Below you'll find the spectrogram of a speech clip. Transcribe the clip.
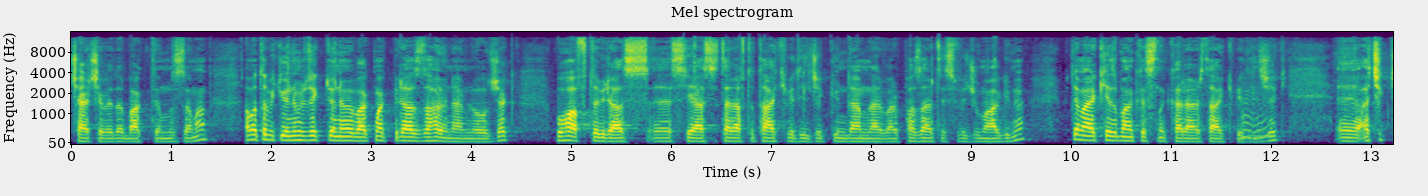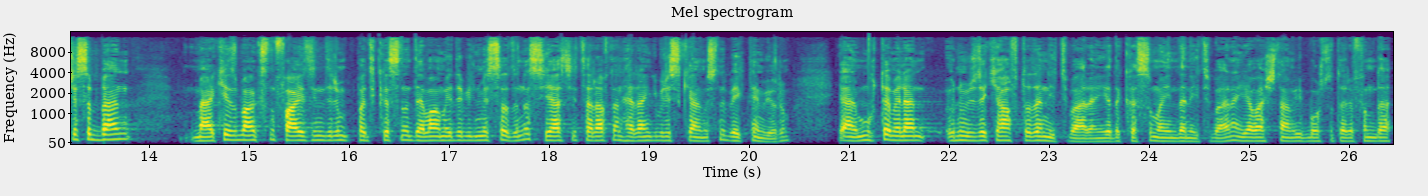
çerçevede baktığımız zaman. Ama tabii ki önümüzdeki döneme bakmak biraz daha önemli olacak. Bu hafta biraz e, siyasi tarafta takip edilecek gündemler var. Pazartesi ve Cuma günü. Bir de Merkez Bankası'nın kararı takip edilecek. Hı hı. E, açıkçası ben Merkez Bankası'nın faiz indirim patikasına devam edebilmesi adına siyasi taraftan herhangi bir risk gelmesini beklemiyorum. Yani muhtemelen önümüzdeki haftadan itibaren ya da Kasım ayından itibaren yavaştan bir borsa tarafında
